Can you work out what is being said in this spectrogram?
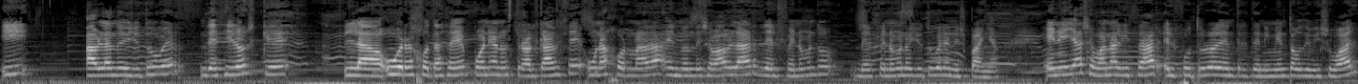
Y hablando de youtuber, deciros que la URJC pone a nuestro alcance una jornada en donde se va a hablar del fenómeno, del fenómeno youtuber en España. En ella se va a analizar el futuro del entretenimiento audiovisual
